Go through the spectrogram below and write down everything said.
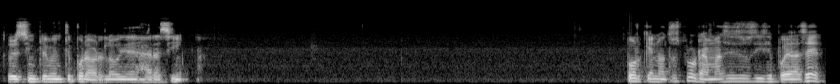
Entonces simplemente por ahora lo voy a dejar así porque en otros programas eso sí se puede hacer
